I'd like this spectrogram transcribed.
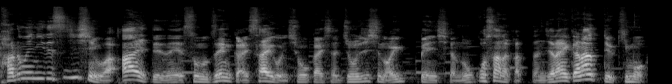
パルメニデス自身は、あえてね、その前回最後に紹介したジョージ氏の一編しか残さなかったんじゃないかなっていう気も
